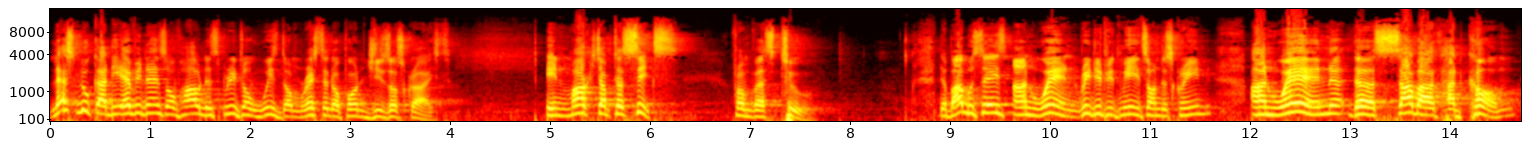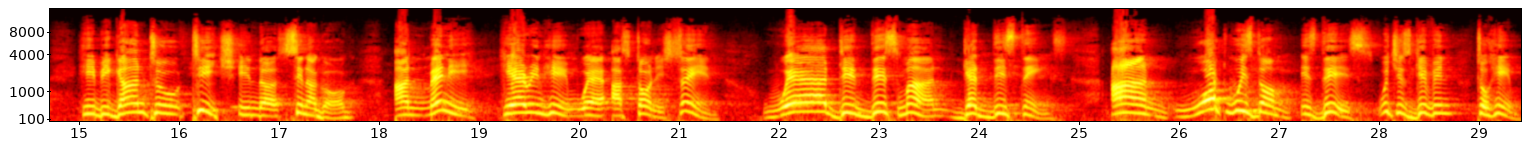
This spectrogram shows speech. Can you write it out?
Let's look at the evidence of how the Spirit of wisdom rested upon Jesus Christ. In Mark chapter 6, from verse 2. The Bible says, and when, read it with me, it's on the screen. And when the Sabbath had come, he began to teach in the synagogue, and many hearing him were astonished, saying, where did this man get these things? And what wisdom is this which is given to him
